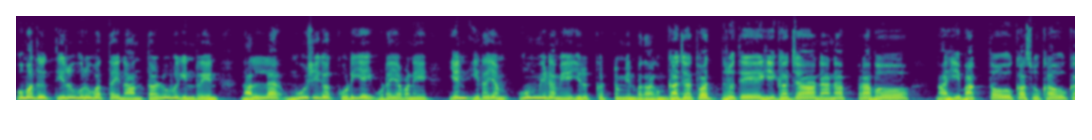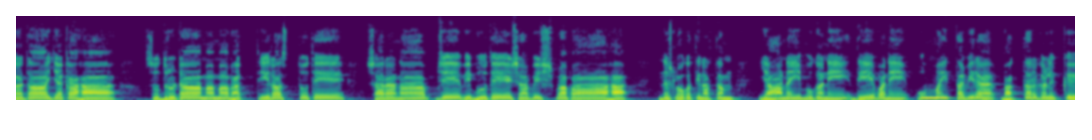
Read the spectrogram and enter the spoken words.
உமது திருவுருவத்தை நான் தழுவுகின்றேன். நல்ல மூஷிக கொடியை உடையவனே என் இதயம் உம்மிடமே இருக்கட்டும் என்பதாகும். கஜத்வத்ருதேஹி கஜானன பிரபோ. நஹி பக்தௌ கசுகௌ கதாயகः சுத்ருடா மம பக்திரஸ்துதே சரணாப்ஜே விபுதேஷ விஸ்வபாக இந்த ஸ்லோகத்தின் அர்த்தம் யானை முகனே தேவனே உம்மை தவிர பக்தர்களுக்கு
